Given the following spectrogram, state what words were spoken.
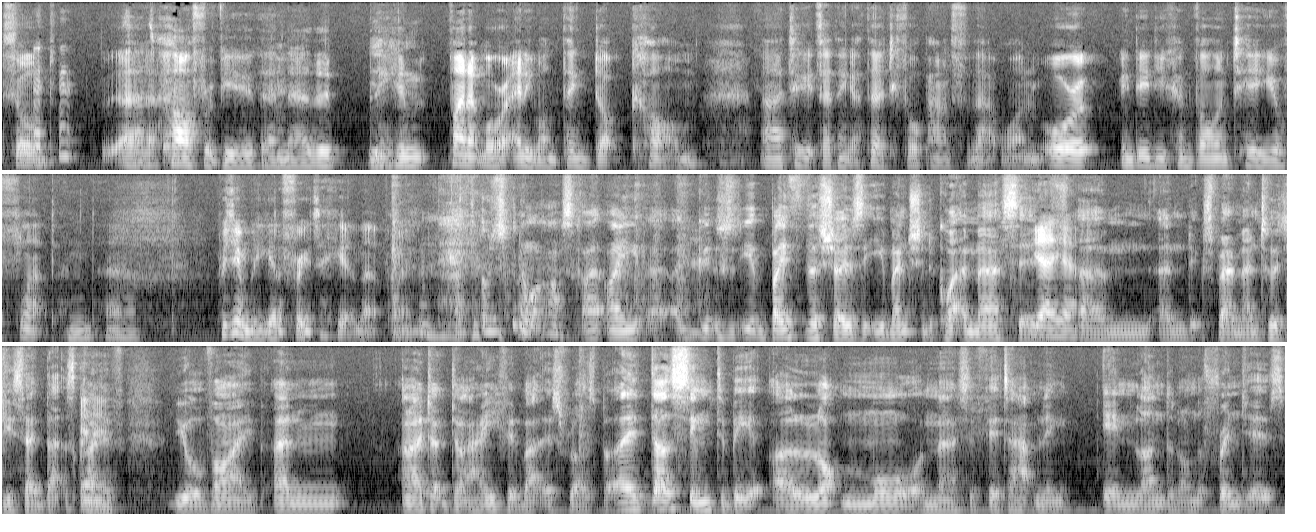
sort of uh, half review, then uh, the, you can find out more at anyonething.com. Uh, tickets, I think, are thirty-four pounds for that one, or indeed you can volunteer your flat and uh, presumably get a free ticket at that point. I was just going to ask. I, I, I both of the shows that you mentioned are quite immersive, Yeah, yeah. Um, and experimental. As you said, that's kind Yeah. of your vibe. Um, and I don't, don't know how you feel about this, Ros, but it does seem to be a lot more immersive theatre happening in London on the fringes.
